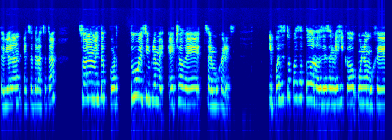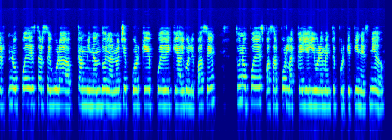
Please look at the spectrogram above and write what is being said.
te violan, etcétera, etcétera, solamente por tú el simple hecho de ser mujeres. Y pues esto pasa todos los días en México. Una mujer no puede estar segura caminando en la noche porque puede que algo le pase. Tú no puedes pasar por la calle libremente porque tienes miedo.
